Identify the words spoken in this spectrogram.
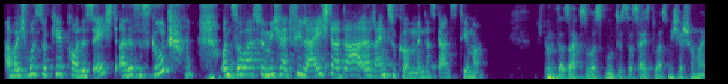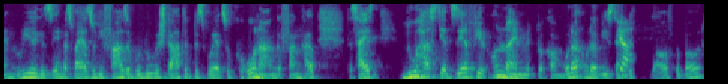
Aber ich wusste, okay, Paul ist echt, alles ist gut. Und so war es für mich halt viel leichter, da äh, reinzukommen in das Ganze. Thema. Stimmt, da sagst du was Gutes. Das heißt, du hast mich ja schon mal in Real gesehen. Das war ja so die Phase, wo du gestartet bist, wo er zu Corona angefangen hat. Das heißt, du hast jetzt sehr viel online mitbekommen, oder? Oder wie ist dein ja. Business aufgebaut?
